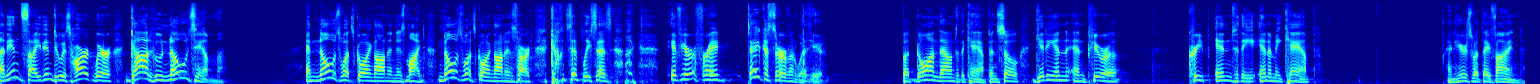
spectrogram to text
an insight into his heart where God, who knows him and knows what's going on in his mind, knows what's going on in his heart, God simply says, If you're afraid, take a servant with you. But go on down to the camp. And so Gideon and Purah creep into the enemy camp. And here's what they find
